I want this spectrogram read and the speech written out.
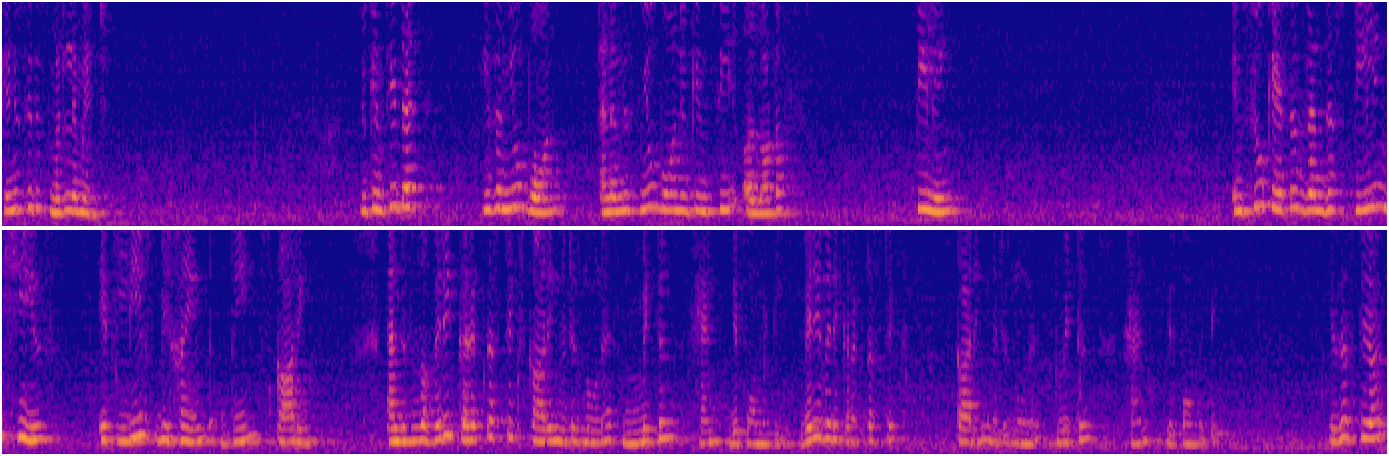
Can you see this middle image? You can see that he's a newborn and in this newborn you can see a lot of peeling in few cases when this peeling heals it leaves behind the scarring and this is a very characteristic scarring which is known as mitten hand deformity very very characteristic scarring which is known as mitten hand deformity. Is this clear?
